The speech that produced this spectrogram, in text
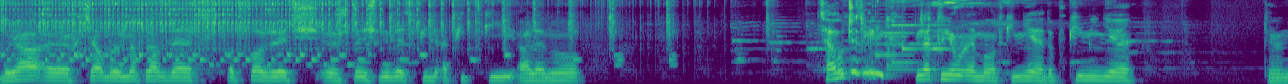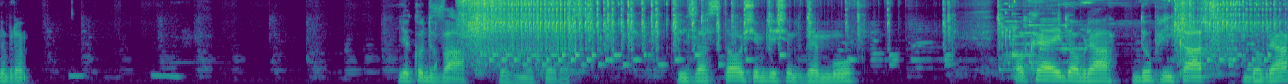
Bo ja e, chciałbym naprawdę otworzyć e, szczęśliwy spin epicki, ale no... Cały czas mi latują emotki. Nie, dopóki mi nie... Ten, dobra. Jako dwa wezmę teraz. Za 180 gemów. Okej, dobra. Duplikat. Dobra.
